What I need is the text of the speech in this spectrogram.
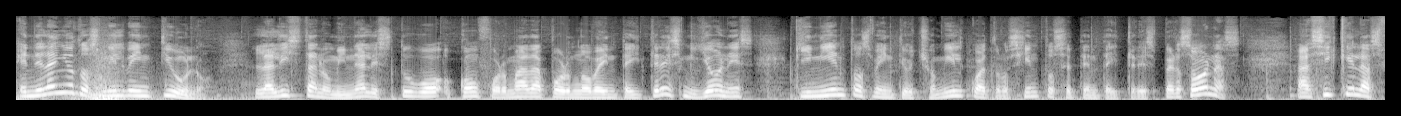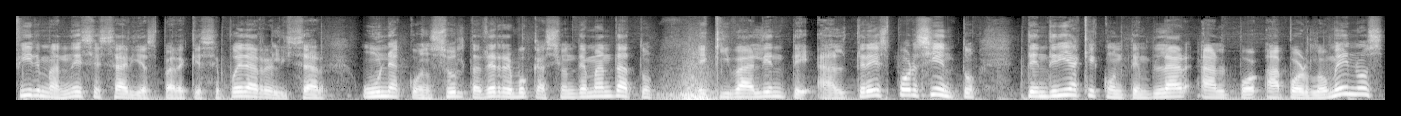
En el año 2021, la lista nominal estuvo conformada por 93.528.473 personas. Así que las firmas necesarias para que se pueda realizar una consulta de revocación de mandato equivalente al 3% tendría que contemplar al a por lo menos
